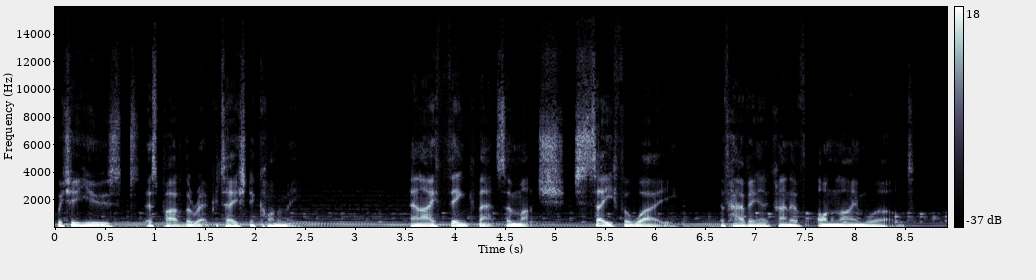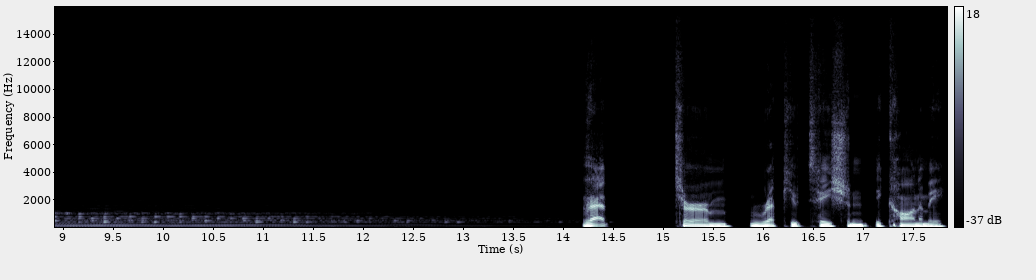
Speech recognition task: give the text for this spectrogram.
which are used as part of the reputation economy. And I think that's a much safer way of having a kind of online world. That term, reputation economy,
